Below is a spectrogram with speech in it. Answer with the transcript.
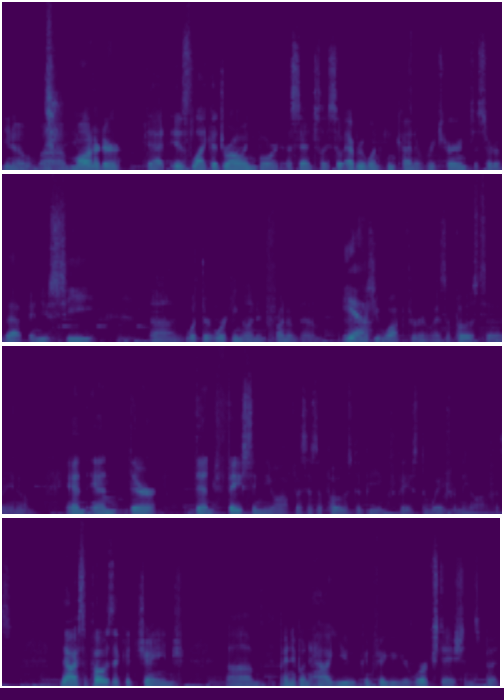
you know, uh, monitor that is like a drawing board essentially, so everyone can kind of return to sort of that, and you see. Uh, what they're working on in front of them Yeah. as you walk through, as opposed to you know, and and they're then facing the office as opposed to being faced away from the office. Now, I suppose it could change um, depending on how you configure your workstations, but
